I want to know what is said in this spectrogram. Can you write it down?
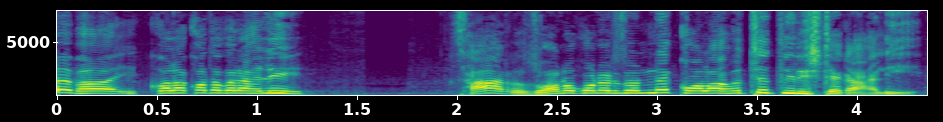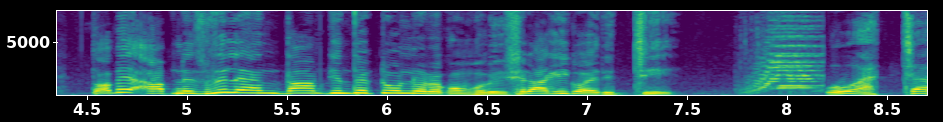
এ ভাই কলা কত করে হালি? স্যার জনগণের জন্য কলা হচ্ছে তিরিশ টাকা হালি। তবে আপনি যদি নেন দাম কিন্তু একটু অন্যরকম হবে সেটা আগেই কয়ে দিচ্ছি। ও আচ্ছা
